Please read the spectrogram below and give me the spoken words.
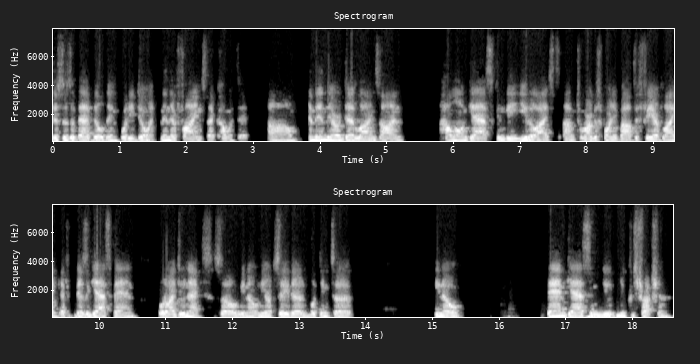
this is a bad building. What are you doing? And then there are fines that come with it. Um, and then there are deadlines on how long gas can be utilized. Um, to Margaret's point about the fear of like, if there's a gas ban, what do I do next? So, you know, New York City, they're looking to, you know, ban gas in new, new construction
